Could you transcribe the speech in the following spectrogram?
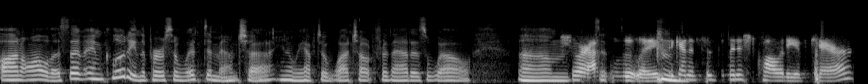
on all of us, and including the person with dementia. You know, we have to watch out for that as well. Um, sure, absolutely. Again, it's a diminished quality of care.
